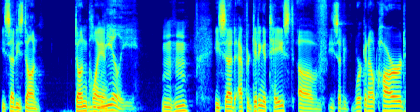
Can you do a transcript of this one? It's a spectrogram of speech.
He said he's done. Done playing. Really? Mm hmm. He said after getting a taste of, he said working out hard,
